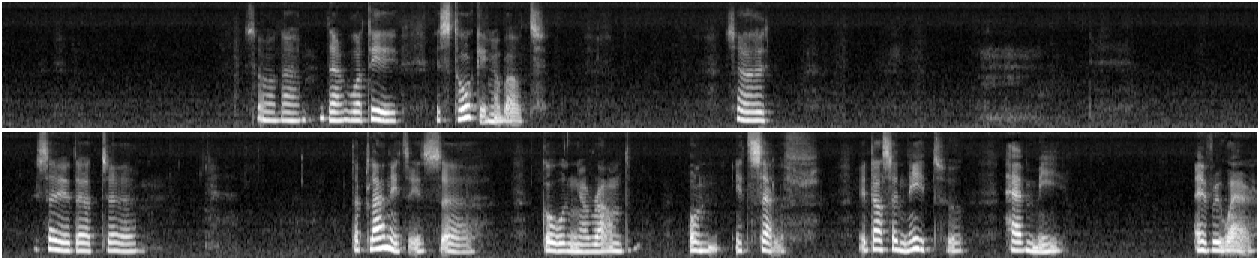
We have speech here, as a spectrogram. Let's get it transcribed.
So then, then what he is talking about. So say that uh, the planet is uh, going around on itself. It doesn't need to have me everywhere.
